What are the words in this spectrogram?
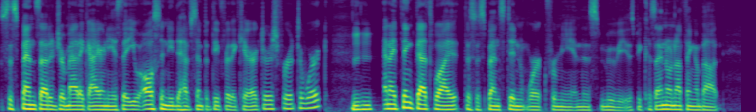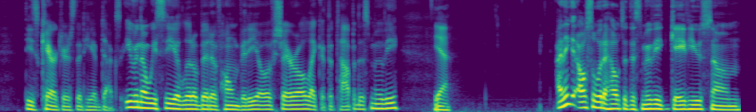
suspense out of dramatic irony is that you also need to have sympathy for the characters for it to work. Mm-hmm. And I think that's why the suspense didn't work for me in this movie, is because I know nothing about these characters that he abducts. Even though we see a little bit of home video of Cheryl, like at the top of this movie, Yeah. I think it also would have helped if this movie gave you some,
